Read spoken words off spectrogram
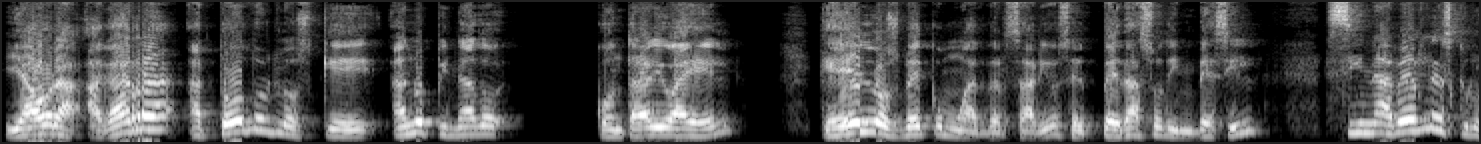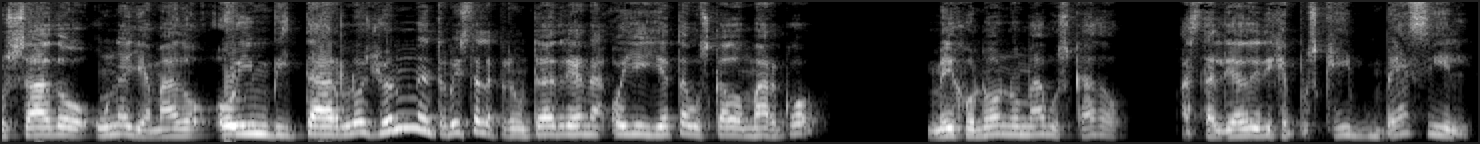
y ahora agarra a todos los que han opinado contrario a él, que él los ve como adversarios, el pedazo de imbécil, sin haberles cruzado una llamada o invitarlos. Yo en una entrevista le pregunté a Adriana, oye, ¿ya te ha buscado Marco? Me dijo, no, no me ha buscado. Hasta el día de hoy dije, pues qué imbécil.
